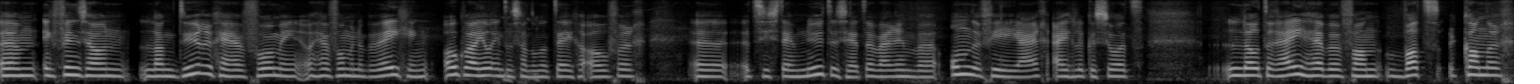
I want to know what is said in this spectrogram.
Um, ik vind zo'n langdurige hervorming, hervormende beweging ook wel heel interessant om dat tegenover uh, het systeem nu te zetten, waarin we om de vier jaar eigenlijk een soort loterij hebben van wat kan er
